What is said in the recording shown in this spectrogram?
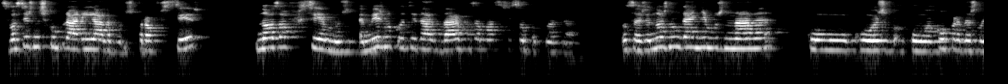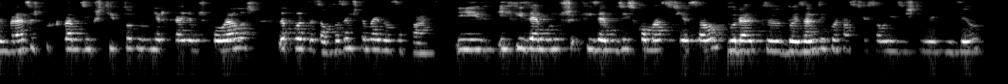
se vocês nos comprarem árvores para oferecer, nós oferecemos a mesma quantidade de árvores a uma associação para plantar. Ou seja, nós não ganhamos nada com, com, as, com, a compra das lembranças, porque vamos investir todo o dinheiro que ganhamos com elas na plantação. Fazemos também a nossa parte. E, e fizemos, fizemos isso como associação durante dois anos, enquanto a associação existiu em Viseu,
